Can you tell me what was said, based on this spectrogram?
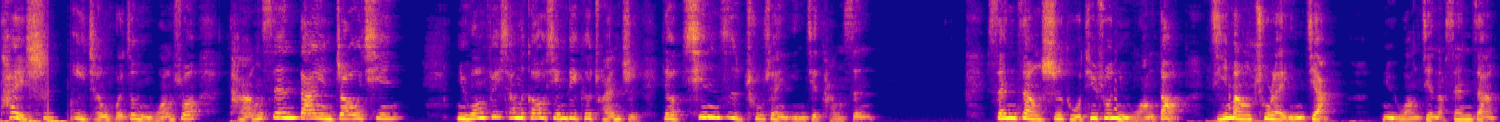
太师一臣回奏女王说：“唐僧答应招亲。”女王非常的高兴，立刻传旨要亲自出城迎接唐僧。三藏师徒听说女王到，急忙出来迎驾。女王见到三藏，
